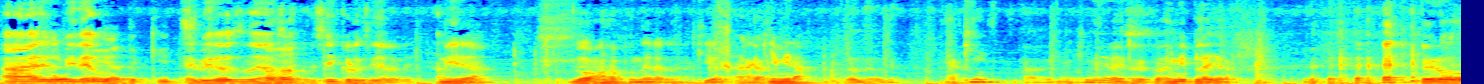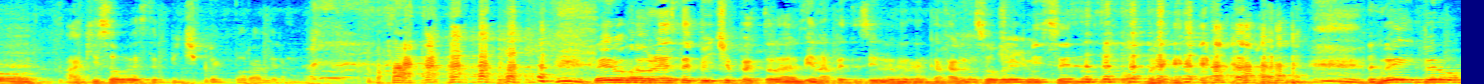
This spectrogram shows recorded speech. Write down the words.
Ah, el video. at the Kids. El video es de... Ajá. Sí, creo que sí, ya lo vi. Ah. Mira, lo vamos a poner a la- aquí, Acá. aquí, mira. ¿Dónde, dónde? Aquí, A ver, aquí, mira, en mi playera. Pero aquí sobre este pinche pectoral, hermano. Pero sobre este pinche pectoral bien apetecible para encajarle un sobre mis senos de hombre. Güey, pero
